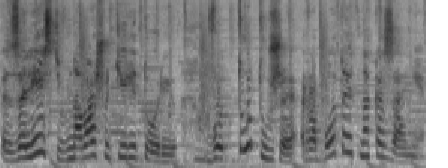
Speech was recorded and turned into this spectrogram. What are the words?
залезть на вашу территорию, вот тут уже работает наказание.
